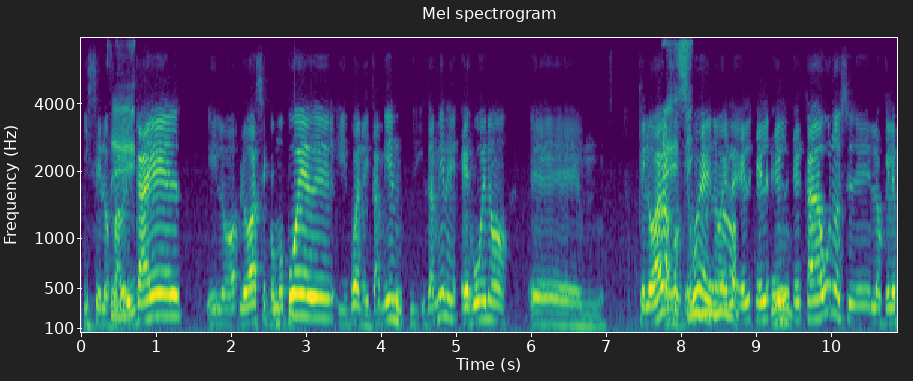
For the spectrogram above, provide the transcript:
y se lo Sí. fabrica él y lo, lo hace como puede y bueno, y también, y también es, bueno eh, que lo haga Eh, porque sí, bueno, no, el- el- el- el- el- cada uno es eh, lo que le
